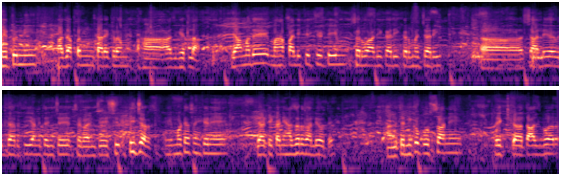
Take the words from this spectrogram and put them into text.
हेतूंनी आज आपण कार्यक्रम हा आज घेतला. यामध्ये महापालिकेची टीम सर्व अधिकारी कर्मचारी शालेय विद्यार्थी आणि त्यांचे सगळ्यांचे शि टीचर्स हे मोठ्या संख्येने या ठिकाणी हजर झाले होते. आणि त्यांनी खूप उत्साहाने एक तासभर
